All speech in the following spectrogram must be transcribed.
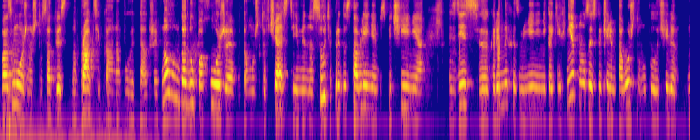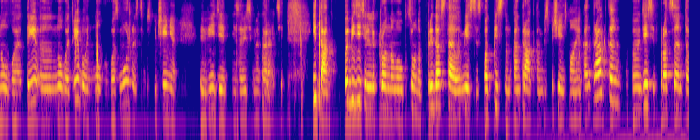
Возможно, что, соответственно, практика, она будет также и в новом году похожая, потому что в части именно сути предоставления обеспечения здесь э, коренных изменений никаких нет, но за исключением того, что мы получили новое, э, новое требование, новую возможность обеспечения в виде независимой гарантии. Итак, победитель электронного аукциона предоставил вместе с подписанным контрактом обеспечение исполнения контракта 10%, э,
